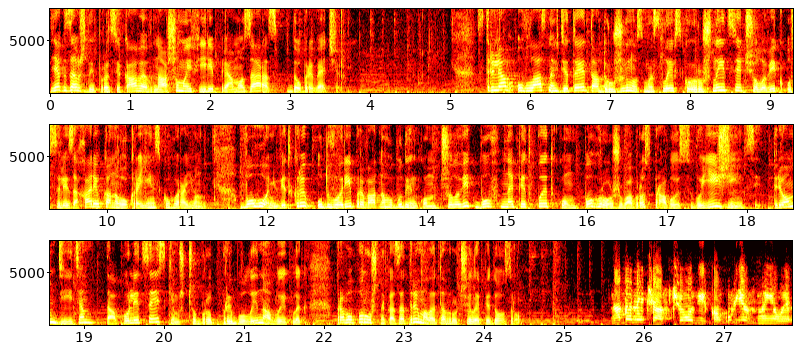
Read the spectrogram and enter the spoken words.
Як завжди, про цікаве в нашому ефірі прямо зараз. Добрий вечір. Стріляв у власних дітей та дружину з мисливської рушниці чоловік у селі Захарівка Новоукраїнського району. Вогонь відкрив у дворі приватного будинку. Чоловік був на підпитку, погрожував розправою своїй жінці, трьом дітям та поліцейським, що прибули на виклик. Правопорушника затримали та вручили підозру. На даний час чоловіка ув'язнили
